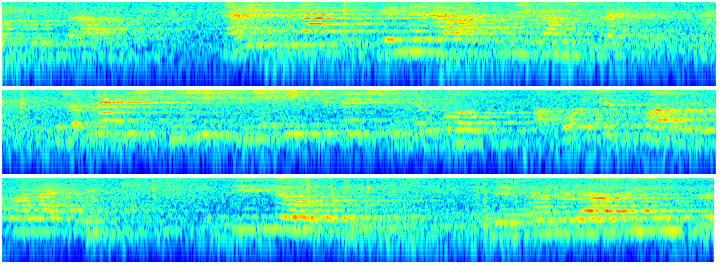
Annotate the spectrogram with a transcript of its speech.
je brutální. Navíc práce s generálem se někam ztratil. Zrovna když knížeti nejvíce tečí dobou a potřeboval by poradu. musí se osít. Nám nedá peníze.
